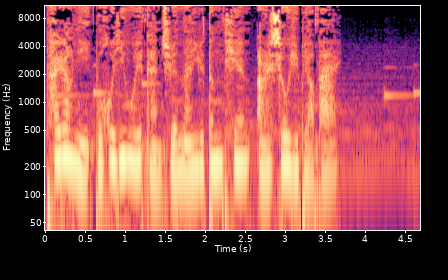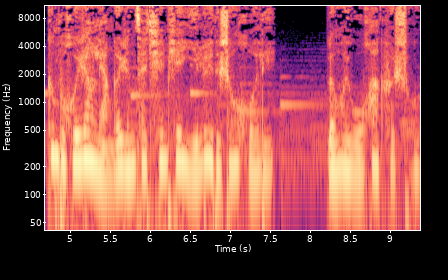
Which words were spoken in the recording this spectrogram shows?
它让你不会因为感觉难于登天而羞于表白，更不会让两个人在千篇一律的生活里沦为无话可说。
